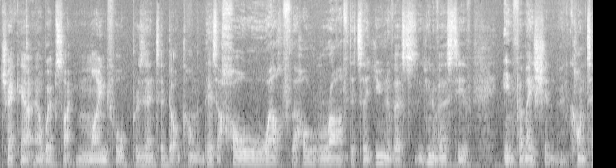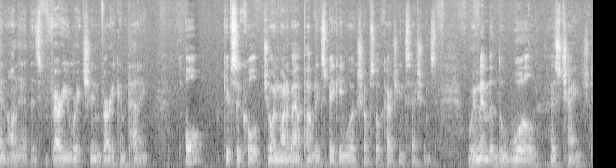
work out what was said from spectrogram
check out our website, mindfulpresenter.com. There's a whole wealth, the whole raft. It's a universe, university of information and content on there that's very rich and very compelling. Or give us a call, join one of our public speaking workshops or coaching sessions. Remember, the world has changed.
